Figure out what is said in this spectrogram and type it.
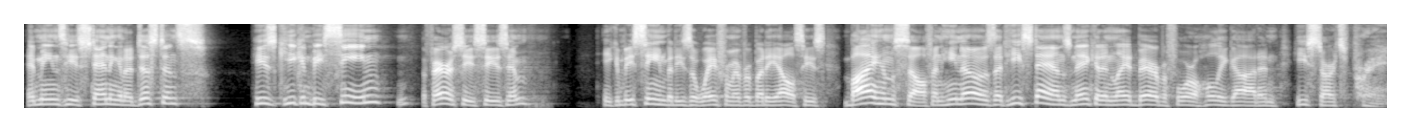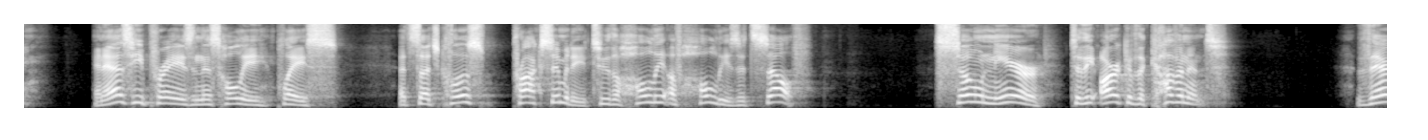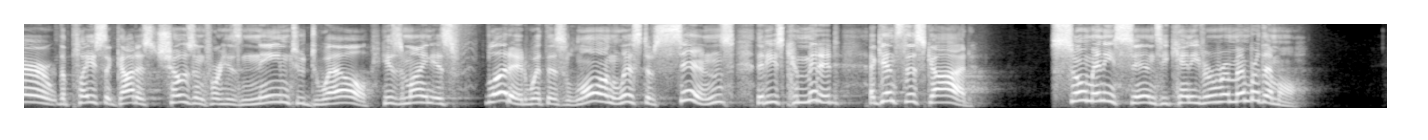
It means he's standing at a distance. He's, he can be seen. The Pharisee sees him. He can be seen, but he's away from everybody else. He's by himself, and he knows that he stands naked and laid bare before a holy God, and he starts praying. And as he prays in this holy place, at such close proximity to the Holy of Holies itself, so near to the Ark of the Covenant. There, the place that God has chosen for his name to dwell, his mind is flooded with this long list of sins that he's committed against this God. So many sins, he can't even remember them all.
